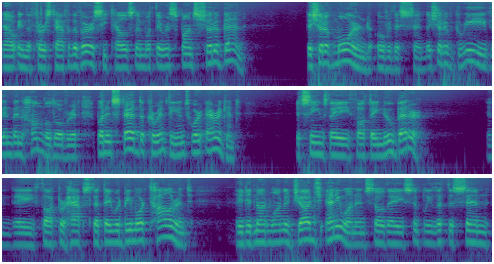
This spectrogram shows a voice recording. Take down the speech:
Now, in the first half of the verse, he tells them what their response should have been. They should have mourned over this sin. They should have grieved and been humbled over it. But instead, the Corinthians were arrogant. It seems they thought they knew better. And they thought perhaps that they would be more tolerant. They did not want to judge anyone, and so they simply let the sin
